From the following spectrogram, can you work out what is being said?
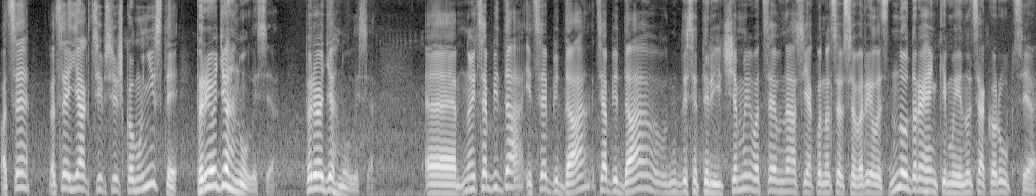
Оце, оце як ці всі ж комуністи переодягнулися. Переодягнулися. Е, ну і це біда, і це біда, ця біда десятиріччями. Оце в нас, як воно це все варилось. Ну, дорогенькі мої, ну ця корупція.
